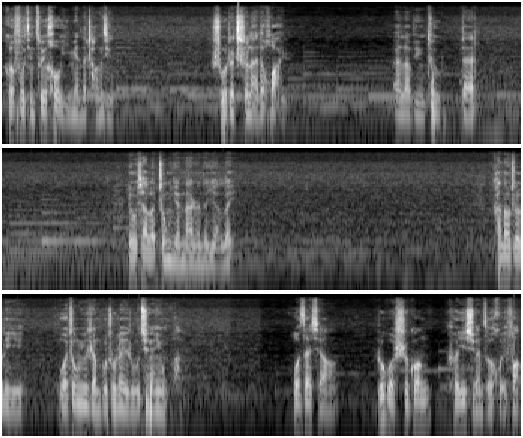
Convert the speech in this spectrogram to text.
和父亲最后一面的场景，说着迟来的话语。I love you too, Dad。流下了中年男人的眼泪。看到这里，我终于忍不住泪如泉涌了。我在想，如果时光可以选择回放，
